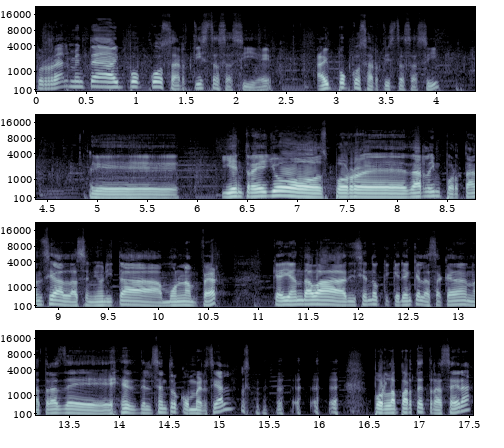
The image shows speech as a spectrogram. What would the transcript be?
pues, realmente hay pocos artistas así, ¿eh? Hay pocos artistas así. Eh, y entre ellos, por eh, darle importancia a la señorita Mon Laferte, que ahí andaba diciendo que querían que la sacaran atrás de- del centro comercial, por la parte trasera,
